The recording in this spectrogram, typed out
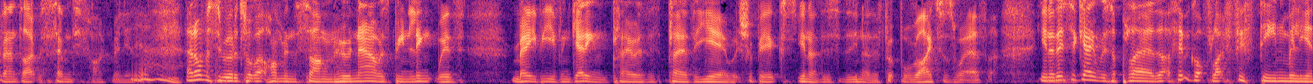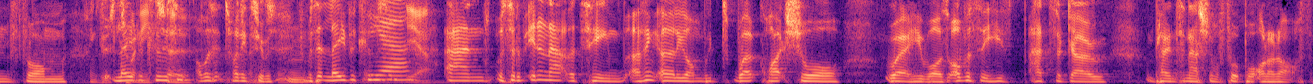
Van Dijk was 75 million. yeah. And obviously, we got to talk about Heung-Min Son, who now has been linked with maybe even getting player of the, player of the year, which should be, you know, this, you know, the football writers, whatever. You know, this hmm. again was a player that I think we got for like 15 million from think it was Leverkusen, 22. or was it 22? Was it Leverkusen? Yeah. Yeah. and was sort of in and out of the team. I think early on we weren't quite sure where he was. Obviously, he's had to go and play international football on and off.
